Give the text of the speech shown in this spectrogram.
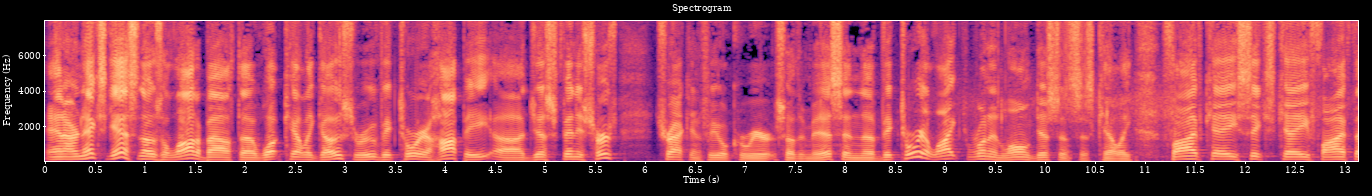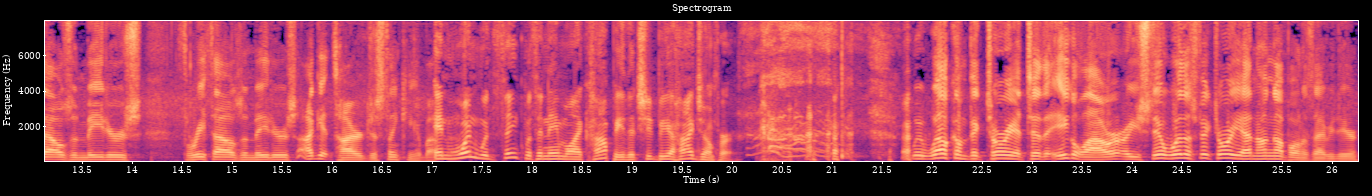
And our next guest knows a lot about uh, what Kelly goes through. Victoria Hoppy uh, just finished her track and field career at Southern Miss. And uh, Victoria liked running long distances, Kelly 5K, 6K, 5,000 meters. 3,000 meters. I get tired just thinking about it. And one would think with a name like Hoppy that she'd be a high jumper. we welcome Victoria to the Eagle Hour. Are you still with us, Victoria? You hadn't hung up on us, have you, dear?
